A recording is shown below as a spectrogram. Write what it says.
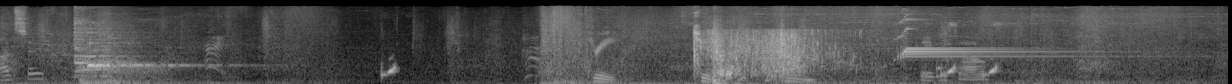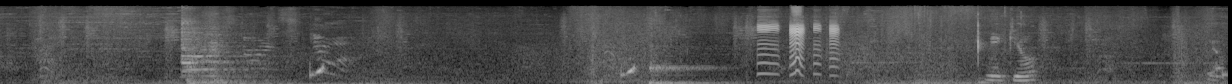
Odd. Three, two, one. Save yourselves. Nikyo. Yep.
